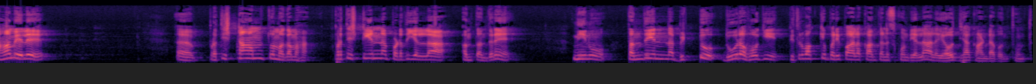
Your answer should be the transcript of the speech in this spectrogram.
ಆಮೇಲೆ ಪ್ರತಿಷ್ಠಾಂತ್ವ ಮಗಮಃ, ಪ್ರತಿಷ್ಠೆಯನ್ನು ಪಡೆದಿಯಲ್ಲ ಅಂತಂದರೆ, ನೀನು ತಂದೆಯನ್ನು ಬಿಟ್ಟು ದೂರ ಹೋಗಿ ಪಿತೃವಾಕ್ಯ ಪರಿಪಾಲಕ ಅಂತ ಅನಿಸ್ಕೊಂಡಿಯಲ್ಲ, ಅಲ್ಲಿ ಅಯೋಧ್ಯ ಕಾಂಡ ಬಂತು ಅಂತ.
